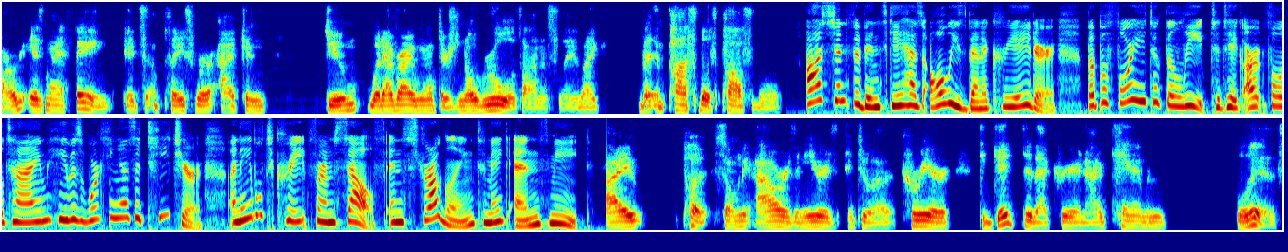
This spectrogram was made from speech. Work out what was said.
art is my thing. It's a place where I can do whatever I want. There's no rules, honestly. Like the impossible is possible. Austin Fabinski has always been a creator, but before he took the leap to take art full time, he was working as a teacher, unable to create for himself and struggling to make ends meet. I put so many hours and years into a career to get to that career, and I can't even live.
